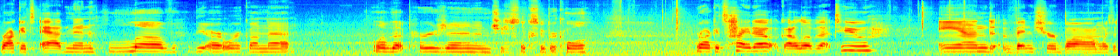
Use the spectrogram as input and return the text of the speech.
Rocket's Admin. Love the artwork on that. Love that Persian, and she just looks super cool. Rocket's Hideout. Gotta love that too and Venture Bomb with a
